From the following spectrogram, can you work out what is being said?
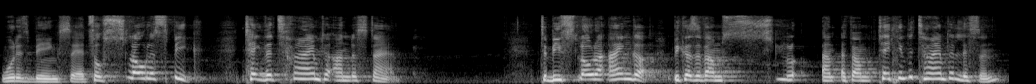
what is being said. So, slow to speak. Take the time to understand to be slow to anger. Because if I'm, sl- um, if I'm taking the time to listen,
